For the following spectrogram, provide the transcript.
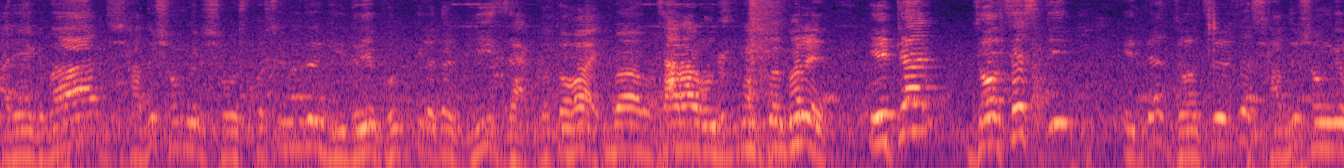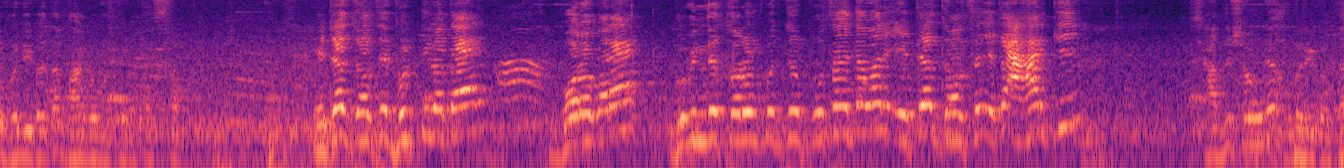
আর একবার সাধু সঙ্গের সংস্পর্শে যদি হৃদয়ে ভক্তিলতার বীজ জাগ্রত হয়। চারার উদ্যোগ করে। এটার জলসেচ কি? এটা হচ্ছে সাধু সঙ্গে হরিকথা ভাগবতী কথা শ্রবণ এটা জলসেচ ভক্তিলতা বড় করা গোবিন্দের চরণ পর্যন্ত পৌঁছায় দেওয়ার এটা জলসেচ এটা আহার কি? সাধু সঙ্গে হরিকথা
